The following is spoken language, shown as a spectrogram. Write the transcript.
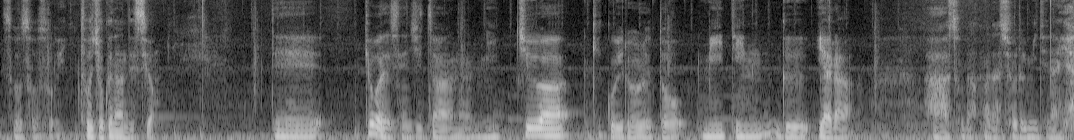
そうそうそう当直なんですよ。で今日はですね実はあの日中は結構いろいろとミーティングやらああそうだまだ書類見てないや。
